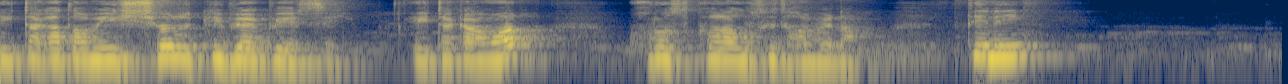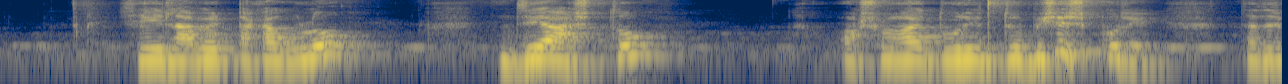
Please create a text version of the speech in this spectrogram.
এই টাকা তো আমি ঈশ্বরের কৃপায় পেয়েছি, এই টাকা আমার খরচ করা উচিত হবে না। তিনি সেই লাভের টাকাগুলো যে আসতো, অসহায়, দরিদ্র, বিশেষ করে তাদের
